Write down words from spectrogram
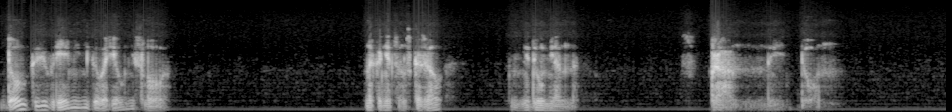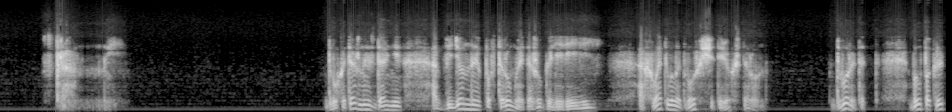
долгое время не говорил ни слова. Наконец он сказал недоуменно. «Странный дом» странный. Двухэтажное здание, обведенное по второму этажу галереей, охватывало двор с четырех сторон. Двор этот был покрыт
